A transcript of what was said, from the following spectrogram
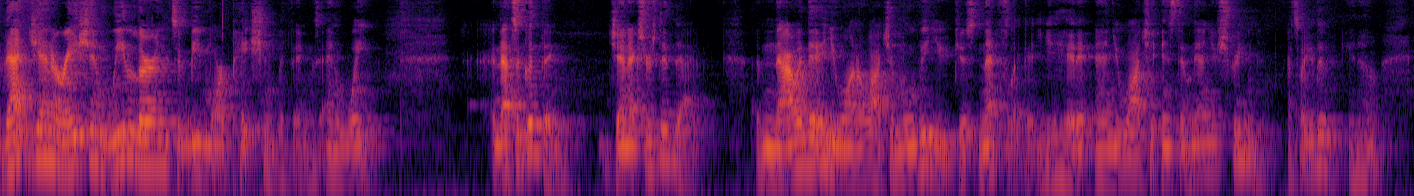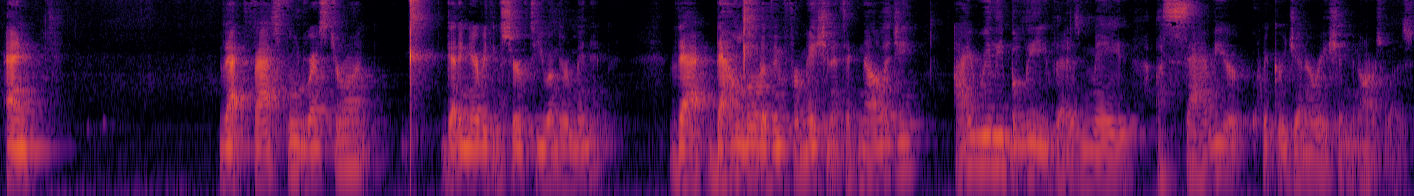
that generation we learned to be more patient with things and wait and that's a good thing gen xers did that nowadays you want to watch a movie you just netflix it you hit it and you watch it instantly on your screen that's all you do you know and that fast food restaurant getting everything served to you under a minute that download of information and technology I really believe that has made a savvier, quicker generation than ours was.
